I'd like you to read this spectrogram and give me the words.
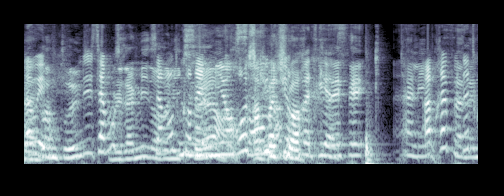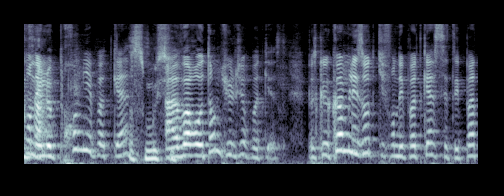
Ah oui, plein de trucs. ça On montre, les a mis dans ça montre qu'on a une grosse culture podcast. Allez, Après, peut-être qu'on est le premier podcast à avoir autant de culture podcast. Parce que comme les autres qui font des podcasts, c'était pas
